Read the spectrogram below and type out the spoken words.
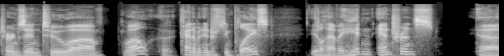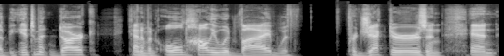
turns into uh, well, uh, kind of an interesting place. It'll have a hidden entrance, uh, be intimate and dark, kind of an old Hollywood vibe with projectors and and.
